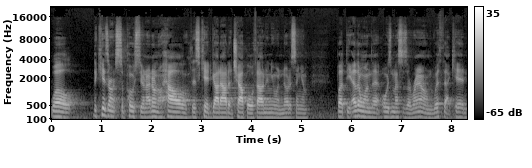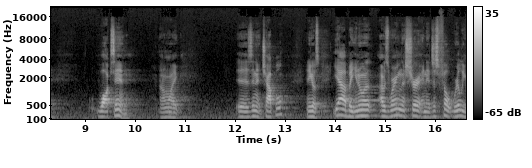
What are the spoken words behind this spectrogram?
Well, the kids aren't supposed to, and I don't know how this kid got out of chapel without anyone noticing him. But the other one that always messes around with that kid walks in, and I'm like, Isn't it chapel? And he goes, Yeah, but you know what? I was wearing this shirt and it just felt really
